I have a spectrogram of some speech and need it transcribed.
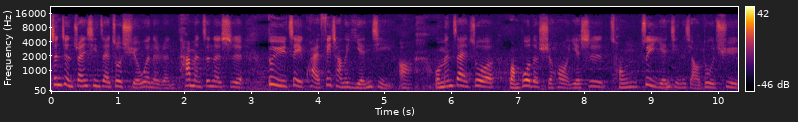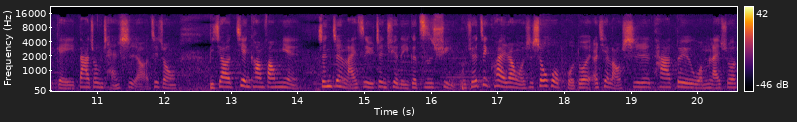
真正专心在做学问的人，他们真的是对于这一块非常的严谨啊。我们在做广播的时候，也是从最严谨的角度去给大众阐释啊，这种比较健康方面真正来自于正确的一个资讯。我觉得这块让我是收获颇多，而且老师他对我们来说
